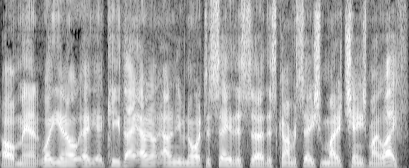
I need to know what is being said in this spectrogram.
oh man, well you know, uh, uh, Keith, I, I don't I don't even know what to say. This uh, this conversation might have changed my life.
